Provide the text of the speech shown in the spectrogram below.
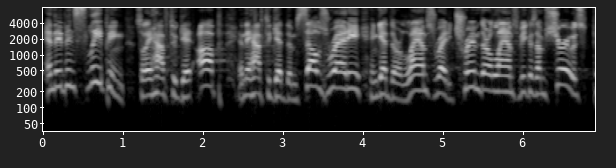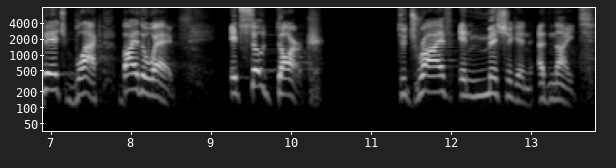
And they've been sleeping, so they have to get up and they have to get themselves ready and get their lamps ready, trim their lamps because I'm sure it was pitch black. By the way, it's so dark to drive in Michigan at night.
